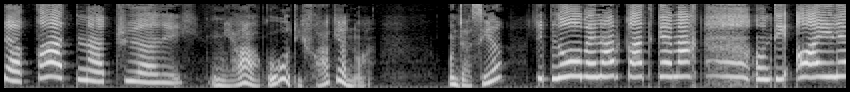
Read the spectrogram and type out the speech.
Der Gott natürlich. Ja, gut, ich frage ja nur. Und das hier? Die Blumen hat Gott gemacht und die Eule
